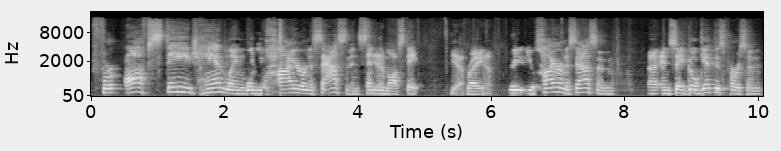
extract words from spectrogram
for off stage handling when you hire an assassin and send yeah. him off stage. Yeah. Right. Yeah. You hire an assassin uh, and say, "Go get this person."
